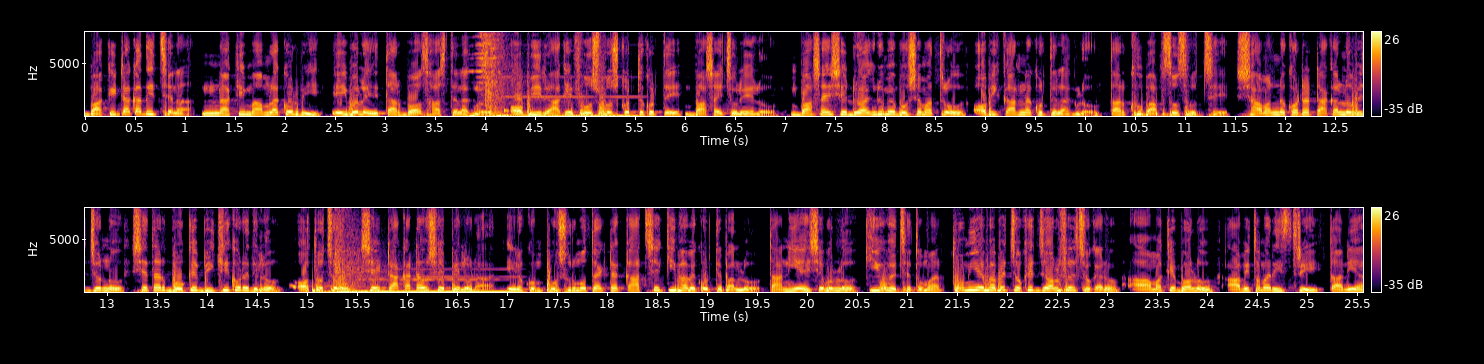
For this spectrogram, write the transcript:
বাকি টাকা দিচ্ছে না। নাকি মামলা করবি? এই বলে তার বস হাসতে লাগল। অভি রাগে ফোঁস ফোঁস করতে করতে বাসায় চলে এলো। বাসায় সে ড্রয়িং রুমে বসে মাত্র অভি কান্না করতে লাগল। তার খুব আফসোস হচ্ছে। সামান্য কটা টাকার লোভের জন্য সে তার বউকে বিক্রি করে দিল। অথচ সেই টাকাটাও সে পেল না। এরকম পশুর মতো একটা কাজ সে কীভাবে করতে পারল? তা নিয়ে এসে বলল, কি হয়েছে তোমার? তুমি এভাবে চোখের জল ফেলছো কেন? আমাকে বলো, আমি তোমার স্ত্রী। তানিয়া,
